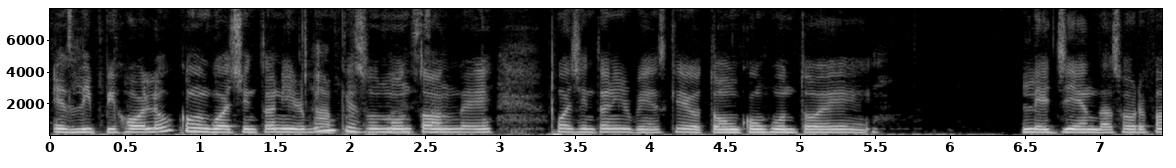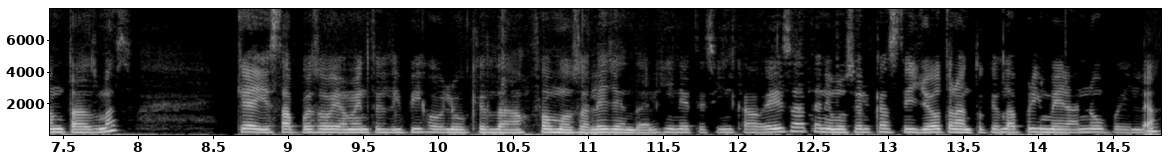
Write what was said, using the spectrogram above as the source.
Sleepy Hollow con Washington Irving, ah, que es un montón de... Washington Irving escribió todo un conjunto de leyendas sobre fantasmas. Que ahí está pues obviamente el Sleepy Hollow, que es la famosa leyenda del jinete sin cabeza. Tenemos el Castillo de Otranto, que es la primera novela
